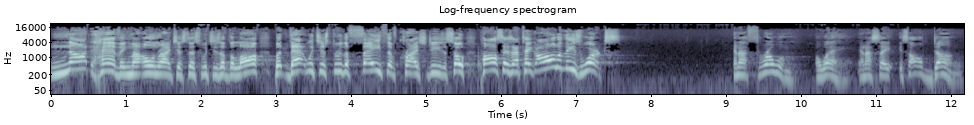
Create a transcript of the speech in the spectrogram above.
not having my own righteousness, which is of the law, but that which is through the faith of Christ Jesus. So Paul says, I take all of these works and I throw them away. And I say, it's all dung.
